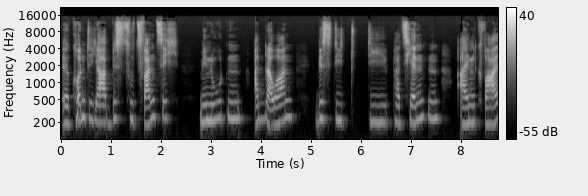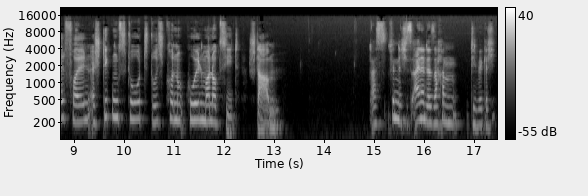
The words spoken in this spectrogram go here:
äh, konnte ja bis zu 20 Minuten andauern, bis die, die Patienten einen qualvollen Erstickungstod durch Kohlenmonoxid starben. Das finde ich ist eine der Sachen, die wirklich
